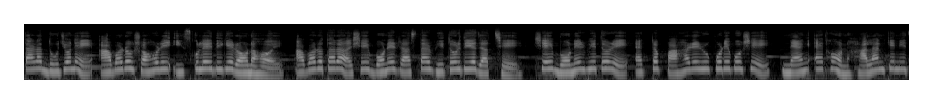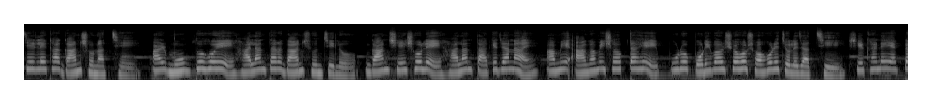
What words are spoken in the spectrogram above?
তারা দুজনে আবারও শহরে স্কুলের দিকে রওনা হয়। আবারও তারা সেই বনের রাস্তার ভিতর দিয়ে যাচ্ছে। সেই বনের ভিতরে একটা পাহাড়ের উপরে বসে ন্যাং এখন হালানকে নিজের লেখা গান শোনাচ্ছে। আর মুগ্ধ হয়ে হালান তার গান শুনছিল। গান শেষ হলে হালান তাকে জানায়, আমি আগামী সপ্তাহে পুরো পরিবার সহ শহরে চলে যাচ্ছি। সেখানেই একটা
